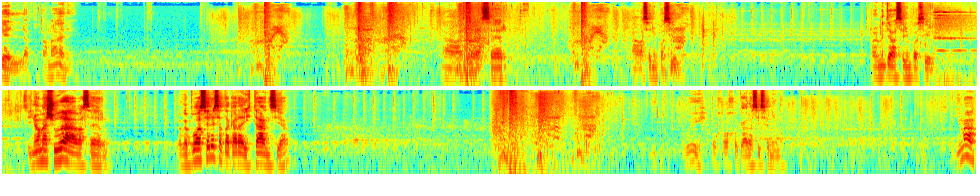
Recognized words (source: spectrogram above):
La puta madre. No, esto va a ser... No, va a ser imposible. Realmente va a ser imposible. Si no me ayuda, va a ser... Lo que puedo hacer es atacar a distancia. Uy, ojo, ojo, que ahora sí se anima. ¿Se anima?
